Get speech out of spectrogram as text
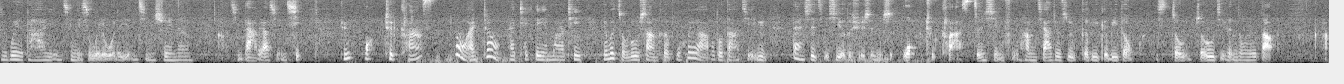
就是为了大家眼睛，也是为了我的眼睛，所以呢，好，请大家不要嫌弃。Do you walk to class? No, I don't. I take the MRT. 你会走路上课？不会啊，我都搭捷运。但是其实有的学生就是 walk to class，真幸福，他们家就住隔壁隔壁栋，走走路几分钟就到了。好，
